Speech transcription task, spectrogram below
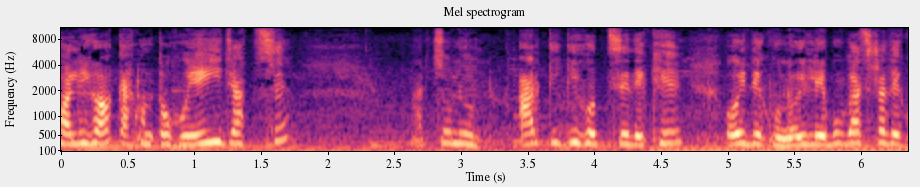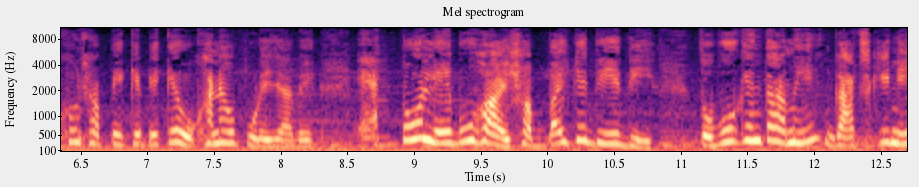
হলিহক এখন তো হয়েই যাচ্ছে। আর চলুন, আর কি কি হচ্ছে দেখে। ওই দেখুন, ওই লেবু গাছটা দেখুন, সব পেকে পেকে ওখানেও পড়ে যাবে। এত লেবু হয়, সবাইকে দিয়ে দিই। তবুও কিন্তু আমি গাছ কিনি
